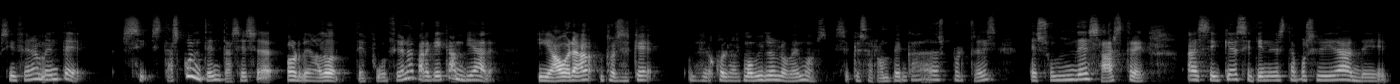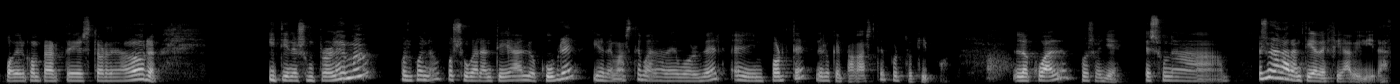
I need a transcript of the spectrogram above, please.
sinceramente, si estás contenta, si ese ordenador te funciona, ¿para qué cambiar? Y ahora, pues es que con los móviles lo vemos, es que se rompen cada dos por tres, es un desastre. Así que si tienes esta posibilidad de poder comprarte este ordenador y tienes un problema, pues bueno, pues su garantía lo cubre y además te van a devolver el importe de lo que pagaste por tu equipo. Lo cual, pues oye, es una, es una garantía de fiabilidad,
